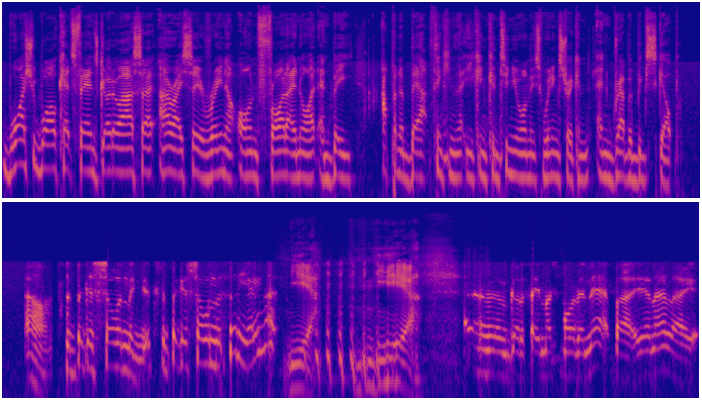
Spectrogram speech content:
why should Wildcats fans go to RAC, RAC Arena on Friday night and be up and about, thinking that you can continue on this winning streak and, and grab a big scalp? Oh, it's the biggest show in the it's the biggest show in the city, ain't it? Yeah. yeah. I've got to say much more than that, but you know, like.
